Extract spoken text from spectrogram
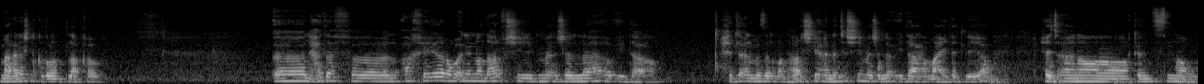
ما غاديش نقدروا نتلاقاو. أه الهدف أه الأخير هو اني نظهر في شي مجلة أو اذاعه حيت الآن مازال ما ظهرتش لأن حتى شي مجلة أو اذاعه ما عيطت ليا. حيت أنا كنتسناهم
